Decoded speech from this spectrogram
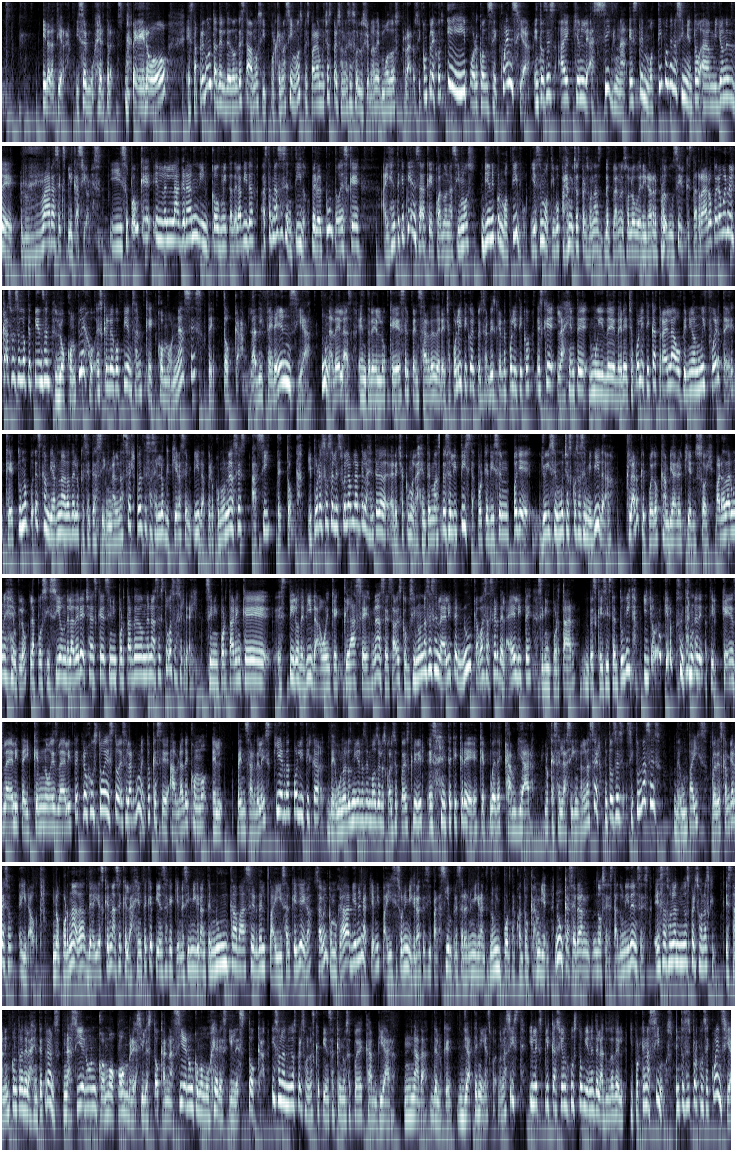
ir a la tierra y ser mujer trans. Pero esta pregunta del de dónde estábamos y por qué nacimos, pues para muchas personas se soluciona de modos raros y complejos y por consecuencia, entonces hay quien le asigna este motivo de nacimiento a millones de raras explicaciones. Y supongo que en la gran incógnita de la vida hasta me hace sentido. Pero el punto es que hay gente que piensa que cuando nacimos viene con motivo y ese motivo para muchas personas de plano es solo venir a reproducir, que está raro, pero bueno, el caso eso es lo que piensan. Lo complejo es que luego piensan que como naces te toca. La diferencia, una de las entre lo que es el pensar de derecha político, el pensar de izquierda político, es que la gente muy de derecha política trae la opinión muy fuerte que tú no puedes cambiar nada de lo que se te asigna al nacer. Puedes hacer lo que quieras en vida, pero como naces así te toca. Y por eso se les suele hablar de la gente de la derecha como como la gente más deselitista, porque dicen, oye, yo hice muchas cosas en mi vida. Claro que puedo cambiar el quién soy. Para dar un ejemplo, la posición de la derecha es que sin importar de dónde naces, tú vas a ser de ahí, sin importar en qué estilo de vida o en qué clase naces. Sabes como si no naces en la élite, nunca vas a ser de la élite, sin importar pues, qué hiciste en tu vida. Y yo no quiero presentarme a debatir qué es la élite y qué no es la élite, pero justo esto es el argumento que se habla de cómo el pensar de la izquierda política de uno de los millones de modos de los cuales se puede escribir es gente que cree que puede cambiar lo que se le asigna al nacer. Entonces, si tú naces de un país, puedes cambiar eso e ir a otro. No por nada, de ahí es que nace que la gente que piensa que quien es inmigrante nunca va a ser del país al que llega, saben como que ah, vienen aquí a mi país y son inmigrantes y para siempre serán inmigrantes, no me importa cuánto cambien, nunca serán, no sé, estadounidenses. Esas son las mismas personas que están en contra de la gente trans. Nacieron como hombres y les toca, nacieron como mujeres y les toca. Y son las mismas personas que piensan que no se puede cambiar nada de lo que ya tenías cuando naciste. Y la explicación justo viene de la duda del ¿y por qué nacimos? Entonces, por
